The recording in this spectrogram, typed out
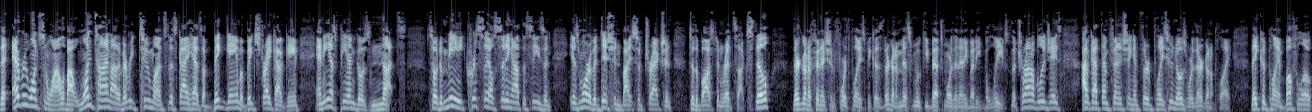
that every once in a while, about one time out of every two months, this guy has a big game, a big strikeout game, and ESPN goes nuts. So to me, Chris Sale sitting out the season is more of addition by subtraction to the Boston Red Sox. Still, they're going to finish in fourth place because they're going to miss Mookie Betts more than anybody believes. The Toronto Blue Jays, I've got them finishing in third place. Who knows where they're going to play? They could play in Buffalo.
